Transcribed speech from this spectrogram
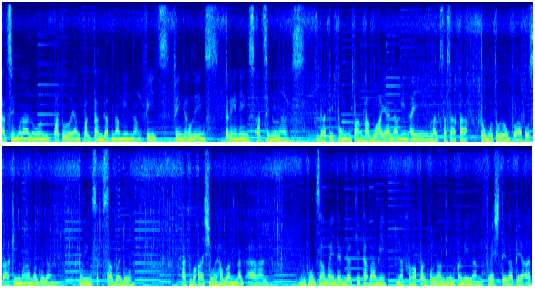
At simula noon, patuloy ang pagtanggap namin ng feeds, fingerlings, trainings at seminars. Dati pong pangkabuhayan namin ay magsasaka. Tumutulong po ako sa aking mga magulang tuwing sa- Sabado at bakasyon habang nag-aral. Bukod sa may dagdag kita kami, nakakapag-ulam din kami ng fresh tilapia at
